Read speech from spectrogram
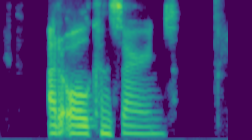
at all concerned.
